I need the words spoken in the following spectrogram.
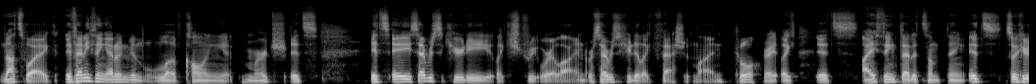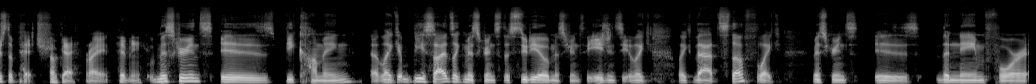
not swag if anything i don't even love calling it merch it's it's a cybersecurity like streetwear line or cybersecurity like fashion line Cool. right like it's i think that it's something it's so here's the pitch Okay. right Hit me. miscreants is becoming uh, like besides like miscreants the studio miscreants the agency like like that stuff like miscreants is the name for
